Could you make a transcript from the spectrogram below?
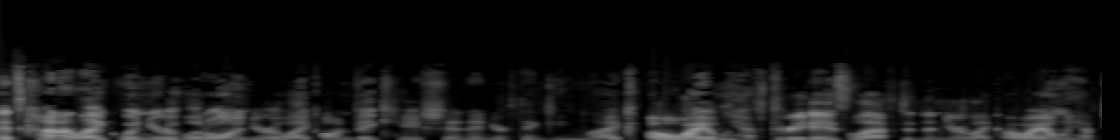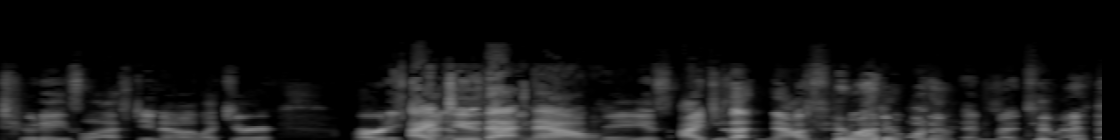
It's kind of like when you're little and you're like on vacation and you're thinking like, "Oh, I only have 3 days left." And then you're like, "Oh, I only have 2 days left." You know, like you're already I do that now. I do that now too. I didn't want to admit to it.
